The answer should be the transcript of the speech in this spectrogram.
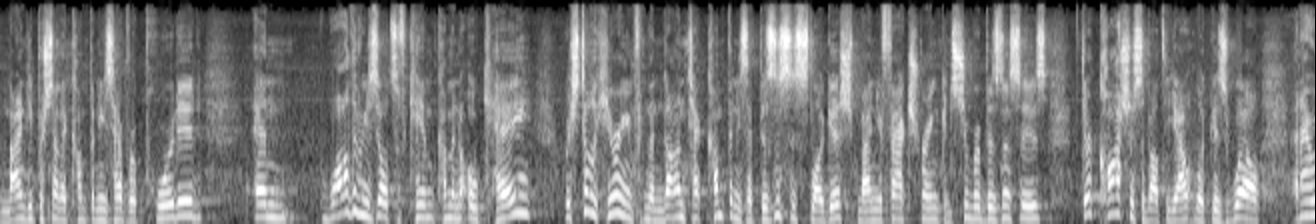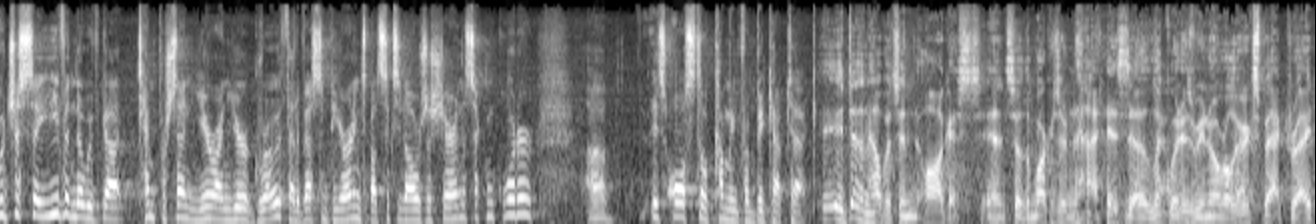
90% of companies have reported. And while the results have came, come in okay, we're still hearing from the non-tech companies that business is sluggish, manufacturing, consumer businesses, they're cautious about the outlook as well. And I would just say, even though we've got 10% year-on-year growth out of S&P earnings, about $60 a share in the second quarter, uh, it's all still coming from big cap tech. It doesn't help it's in August, and so the markets are not as uh, liquid as we normally expect, right?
